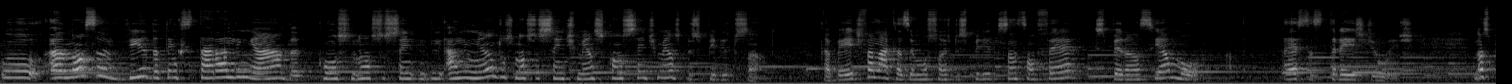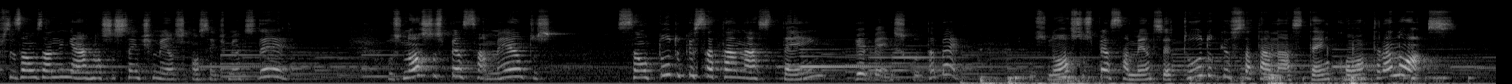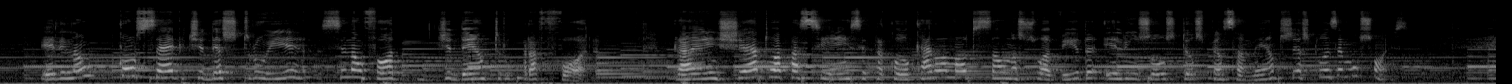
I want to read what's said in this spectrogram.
O, a nossa vida tem que estar alinhada com os nossos alinhando os nossos sentimentos com os sentimentos do Espírito Santo. Acabei de falar que as emoções do Espírito Santo são fé, esperança e amor. Essas três de hoje nós precisamos alinhar nossos sentimentos com os sentimentos dele. Os nossos pensamentos são tudo que Satanás tem. Vê bem, escuta bem. Os nossos pensamentos é tudo que o Satanás tem contra nós. Ele não consegue te destruir se não for de dentro para fora. Para encher a tua paciência, para colocar uma maldição na sua vida, ele usou os teus pensamentos e as tuas emoções.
